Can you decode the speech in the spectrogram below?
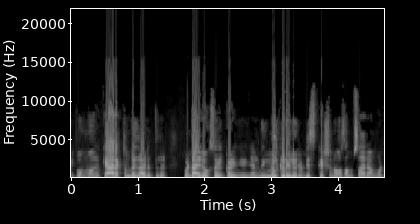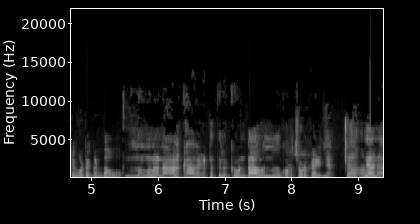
ഇപ്പം ക്യാരക്ടറിന്റെ കാര്യത്തിൽ ഇപ്പം ഡയലോഗ്സ് ഒക്കെ കഴിഞ്ഞു കഴിഞ്ഞാൽ നിങ്ങൾക്കിടയിൽ ഒരു ഡിസ്കഷനോ സംസാരം അങ്ങോട്ടും ഇങ്ങോട്ടൊക്കെ ഉണ്ടാവോ? നമ്മൾ ആ കാലഘട്ടത്തിലൊക്കെ ഉണ്ടാവുന്നത് കുറച്ചുകൂടെ കഴിഞ്ഞ. ഞാൻ ആ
